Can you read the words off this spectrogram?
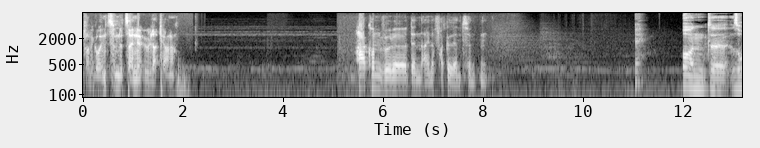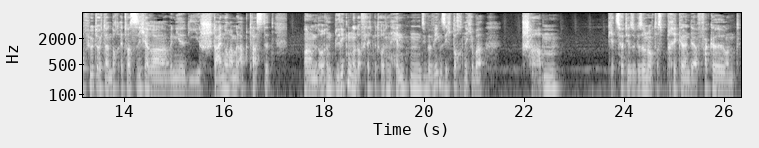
Travigor entzündet seine Öllaterne. Hakon würde denn eine Fackel entzünden. Und äh, so fühlt ihr euch dann doch etwas sicherer, wenn ihr die Steine noch einmal abtastet. Äh, mit euren Blicken und auch vielleicht mit euren Händen. Sie bewegen sich doch nicht, aber Schaben. Jetzt hört ihr sowieso noch das Prickeln der Fackel und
